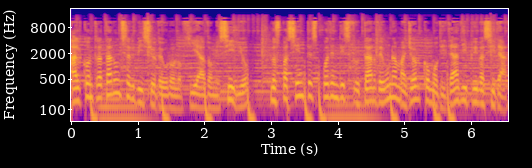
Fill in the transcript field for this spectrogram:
Al contratar un servicio de urología a domicilio, los pacientes pueden disfrutar de una mayor comodidad y privacidad.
